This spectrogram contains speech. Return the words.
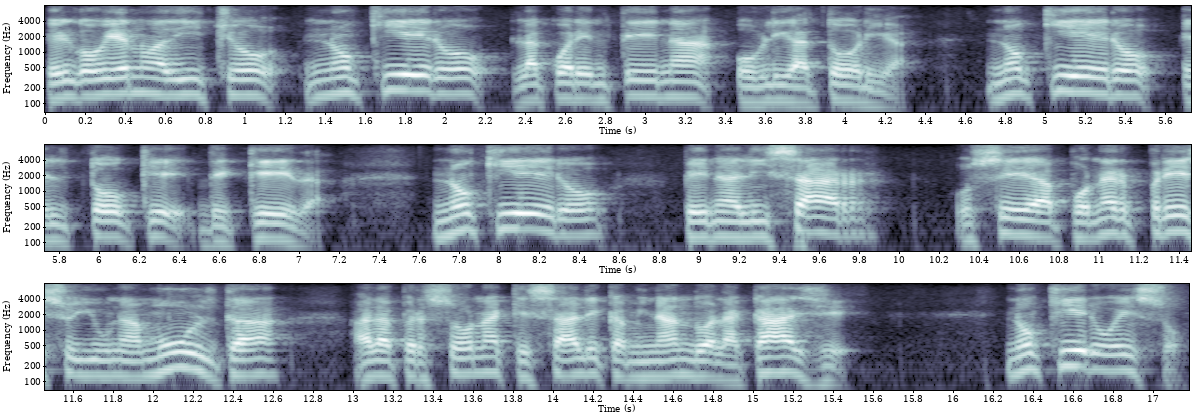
El gobierno ha dicho, no quiero la cuarentena obligatoria, no quiero el toque de queda, no quiero penalizar, o sea, poner preso y una multa a la persona que sale caminando a la calle. No quiero eso,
